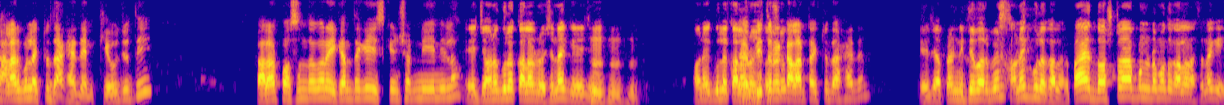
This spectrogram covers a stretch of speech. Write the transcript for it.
কালারগুলো একটু দেখাই দেন। কেউ যদি কালার পছন্দ করে এখান থেকে স্ক্রিনশট নিয়ে নিল। এই যে অনেকগুলো কালার রয়েছে নাকি? এই যে। হুম হুম হুম। অনেকগুলো কালার ভিতরের কালারটা একটু দেখাই দেন। এই যে আপনারা নিতে পারবেন অনেকগুলো কালার প্রায় দশটা পনেরোটার মতো কালার আছে নাকি?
